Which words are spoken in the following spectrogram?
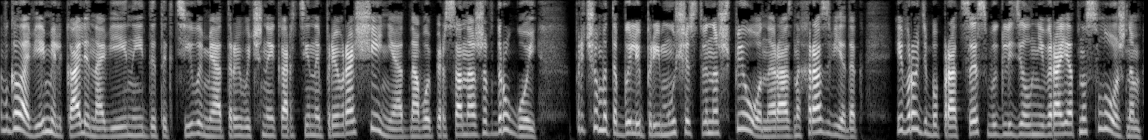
В голове мелькали навеянные детективами отрывочные картины превращения одного персонажа в другой, причем это были преимущественно шпионы разных разведок, и вроде бы процесс выглядел невероятно сложным,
